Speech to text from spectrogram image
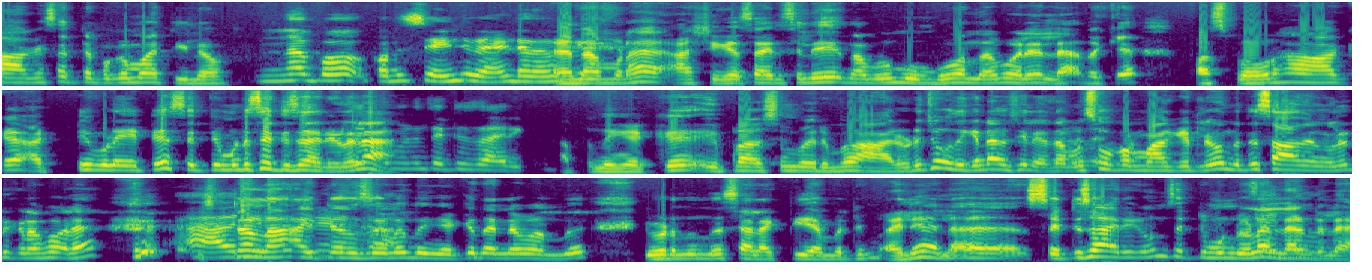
ആകെ സെറ്റപ്പ് ഒക്കെ മാറ്റിയല്ലോ? കുറച്ച് ചേഞ്ച് വേണ്ടത് നമ്മുടെ അഷിക സാരീസിൽ നമ്മൾ മുമ്പ് വന്ന പോലെ അല്ല അതൊക്കെ ഫസ്റ്റ് ഫ്ലോർ ആകെ അടിപൊളിയായിട്ട് സെറ്റ് മുണ്ട് സെറ്റ് സാരികൾ അല്ലേ? സാരി. അപ്പൊ നിങ്ങൾക്ക് ഈ പ്രാവശ്യം വരുമ്പോ ആരോട് ചോദിക്കേണ്ട ആവശ്യമില്ല. നമ്മൾ സൂപ്പർ മാർക്കറ്റിൽ വന്നിട്ട് സാധനങ്ങൾ എടുക്കണ പോലെ ഇഷ്ടമുള്ള ഐറ്റംസുകൾ നിങ്ങൾക്ക് തന്നെ വന്ന് ഇവിടെ നിന്ന് സെലക്ട് ചെയ്യാൻ പറ്റും. അതിൽ സെറ്റ് സാരികളും സെറ്റ് മുണ്ടുകളും ഉള്ളത്.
